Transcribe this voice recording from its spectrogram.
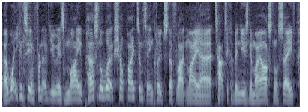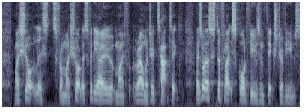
Uh, what you can see in front of you is my personal workshop items. It includes stuff like my uh, tactic I've been using in my Arsenal save, my shortlists from my shortlist video, my Real Madrid tactic, as well as stuff like squad views and fixture views.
